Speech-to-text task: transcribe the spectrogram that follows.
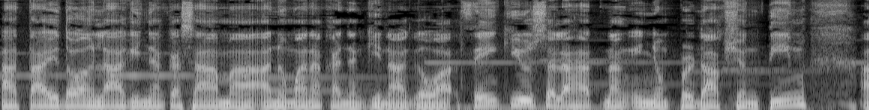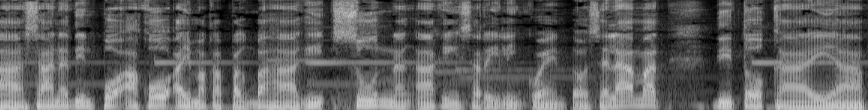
at tayo daw ang lagi niyang kasama anuman ang kanyang ginagawa. Thank you sa lahat ng inyong production team. Uh, sana din po ako ay makapagbahagi soon ng aking sariling kwento. Salamat dito kay uh,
